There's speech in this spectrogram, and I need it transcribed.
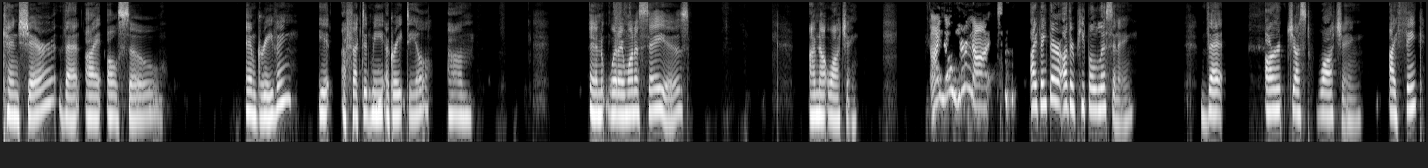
can share that I also am grieving. It affected me a great deal. Um, and what I want to say is, I'm not watching. I know you're not. I think there are other people listening that aren't just watching. I think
